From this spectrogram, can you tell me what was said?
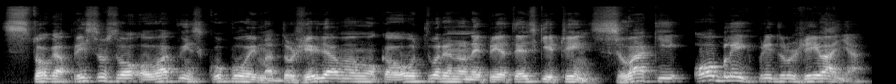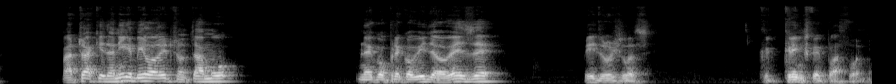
Stoga prisustvo ovakvim skupovima doživljavamo kao otvoreno neprijateljski čin. Svaki oblik pridruživanja, pa čak i da nije bilo lično tamo, nego preko video veze, pridružila se krimskoj platformi.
